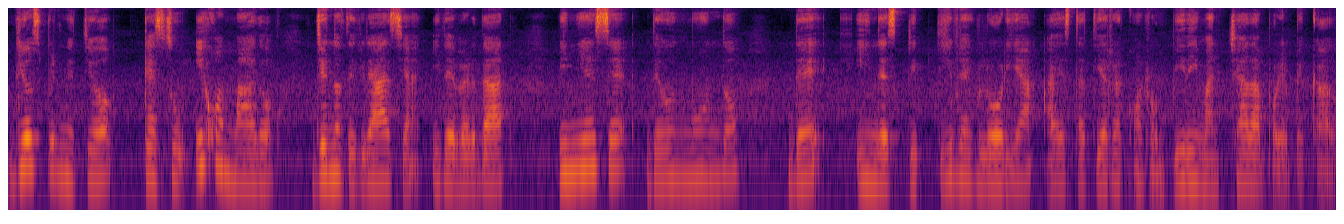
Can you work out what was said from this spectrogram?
Dios permitió que su Hijo amado lleno de gracia y de verdad, viniese de un mundo de indescriptible gloria a esta tierra corrompida y manchada por el pecado,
